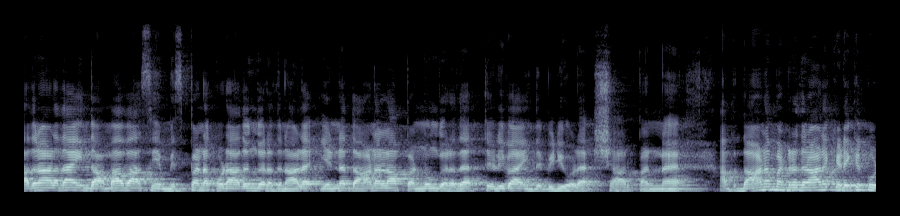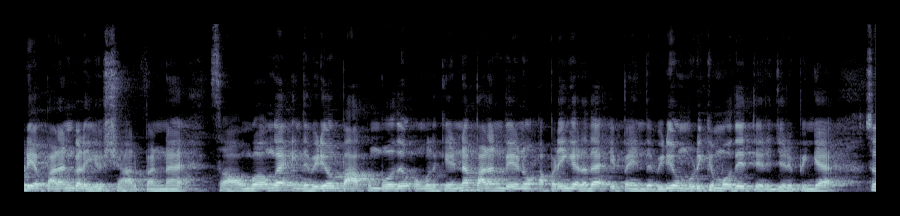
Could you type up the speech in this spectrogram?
அதனால தான் இந்த அமாவாசையை மிஸ் பண்ணக்கூடாதுங்கிறதுனால என்ன தானம்லாம் பண்ணுங்கிறத தெளிவாக இந்த வீடியோவில் ஷேர் பண்ணேன் அப்போ தானம் பண்ணுறதுனால கிடைக்கக்கூடிய பலன்களையும் ஷேர் பண்ணேன் ஸோ அவங்கவுங்க இந்த வீடியோ பார்க்கும்போது உங்களுக்கு என்ன பலன் வேணும் அப்படிங்கிறத இப்போ இந்த வீடியோ முடிக்கும் போதே தெரிஞ்சிருப்பீங்க. ஸோ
